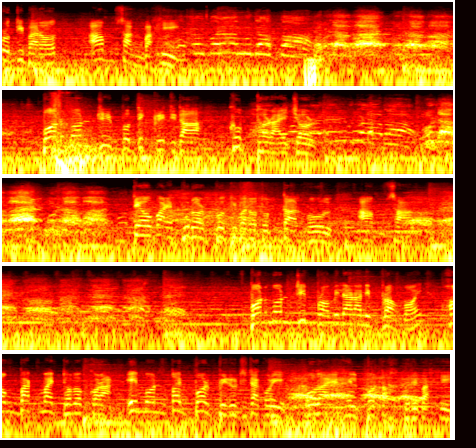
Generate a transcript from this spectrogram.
প্ৰতিবাদত আমচাংবাসী বনমন্ত্ৰীৰ প্ৰতিকৃতিতা ক্ষুব্ধ ৰাইজৰ। দেওবাৰে পুনৰ প্ৰতিবাদত উত্তাল হ'ল আমচাং বনমন্ত্ৰী প্ৰমীলা ৰাণী ব্ৰহ্মই সংবাদ মাধ্যমক কৰা এই মন্তব্যৰ বিৰোধিতা কৰি ওলাই আহিল বতাহগুৰিবাসী।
